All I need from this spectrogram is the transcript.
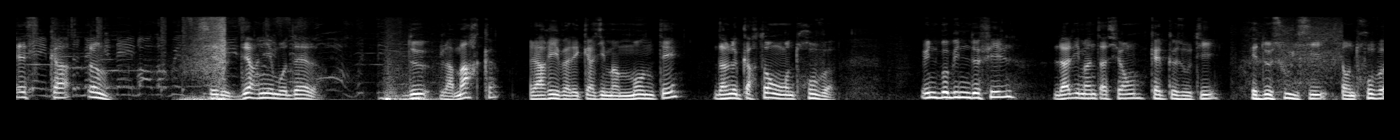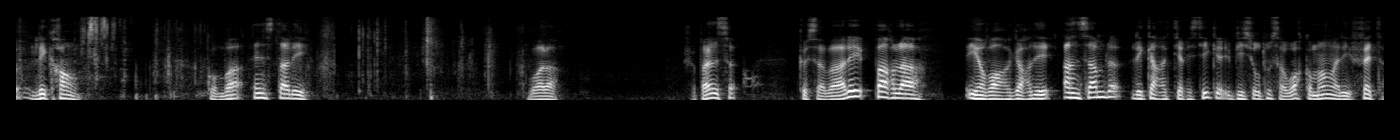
SK1. C'est le dernier modèle de la marque. Elle arrive, elle est quasiment montée. Dans le carton, on trouve une bobine de fil, l'alimentation, quelques outils. Et dessous ici, on trouve l'écran qu'on va installer. Voilà. Je pense que ça va aller par là. Et on va regarder ensemble les caractéristiques et puis surtout savoir comment elle est faite.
